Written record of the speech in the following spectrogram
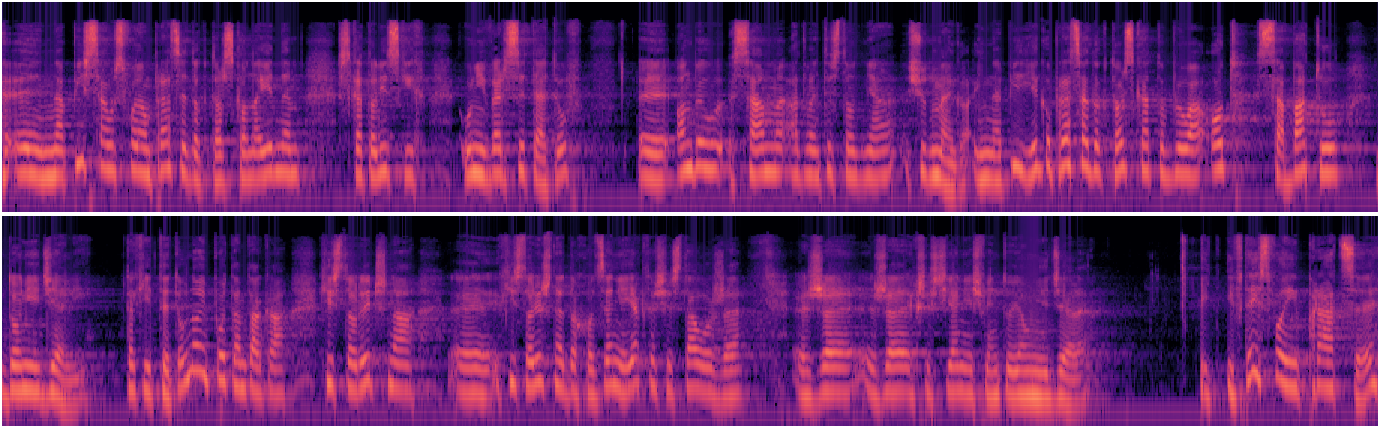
e, napisał swoją pracę doktorską na jednym z katolickich uniwersytetów. E, on był sam adwentystą dnia siódmego i jego praca doktorska to była od sabatu do niedzieli. Taki tytuł. No i potem taka historyczna, historyczne dochodzenie, jak to się stało, że, że, że chrześcijanie świętują niedzielę. I, I w tej swojej pracy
